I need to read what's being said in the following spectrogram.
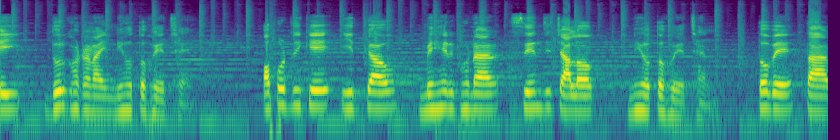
এই দুর্ঘটনায় নিহত হয়েছে। অপরদিকে ঈদগাঁও মেহেরঘোনার সিএনজি চালক নিহত হয়েছেন, তবে তার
